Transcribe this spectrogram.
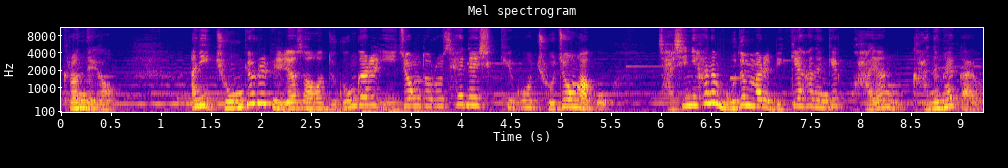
그런데요. 아니, 종교를 빌려서 누군가를 이 정도로 세뇌시키고 조종하고 자신이 하는 모든 말을 믿게 하는 게 과연 가능할까요?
